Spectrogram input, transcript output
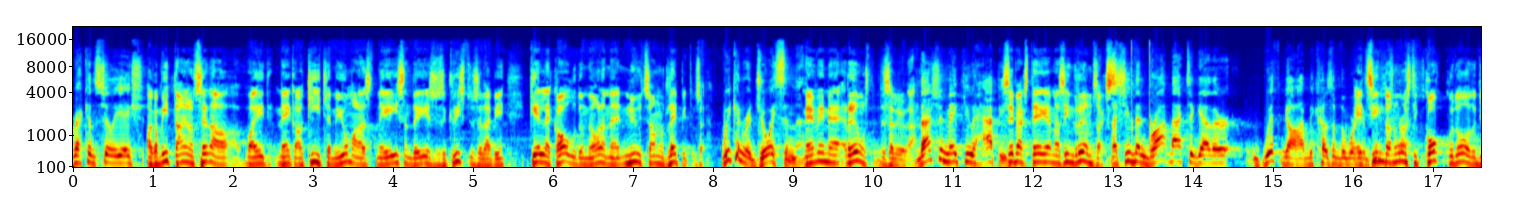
reconciliation. aga mitte ainult seda, vaid me ka kiitleme Jumalast meie issanda Jeesuse Kristuse läbi, kelle kaudu me oleme nüüd saanud lepituse. We can rejoice in that. me võime rõõmustada selle üle. That should make you happy see peaks tegema sind rõõmsaks that you've been brought back together with God because of the work et sind on uuesti kokku toodud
